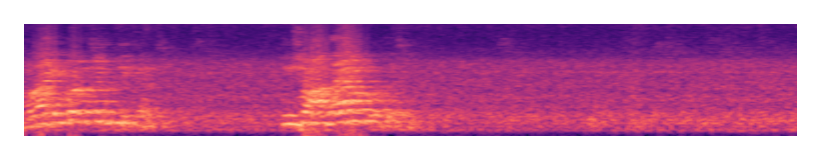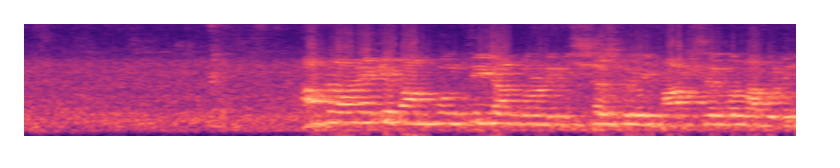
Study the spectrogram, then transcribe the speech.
লড়াই করেছেন, ঠিক আছে। কিছু আদায়ও করেছেন। আমরা অনেকে বামপন্থী আন্দোলনে বিশ্বাস করি, মার্ক্সের কথা বলি।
